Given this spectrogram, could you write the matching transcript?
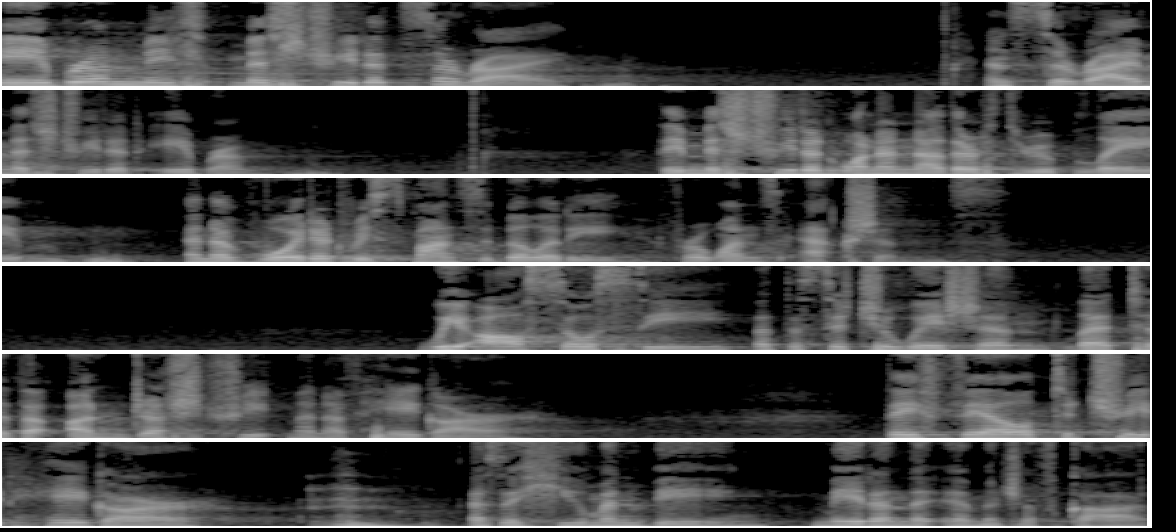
Abram mis- mistreated Sarai, and Sarai mistreated Abram. They mistreated one another through blame and avoided responsibility for one's actions. We also see that the situation led to the unjust treatment of Hagar. They failed to treat Hagar as a human being made in the image of God.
